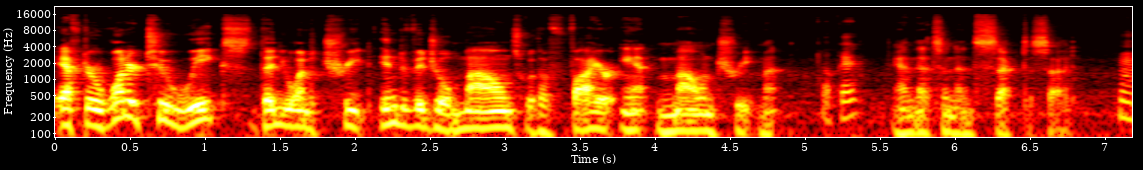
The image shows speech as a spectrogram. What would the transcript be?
After one or two weeks, then you want to treat individual mounds with a fire ant mound treatment, Okay. and that's an insecticide. Hmm.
